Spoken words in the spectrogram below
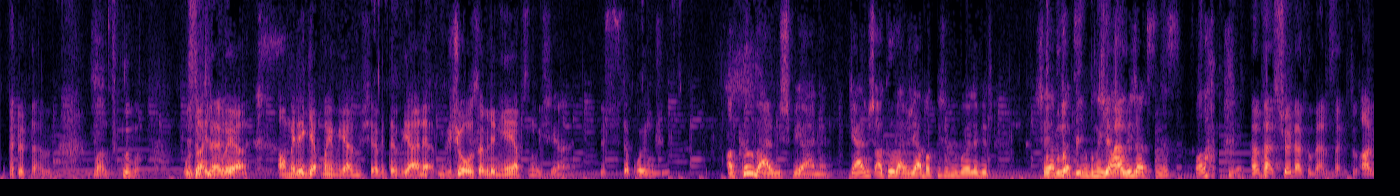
Evet abi. Mantıklı mı? Uzaylı buraya ameliyat yapmaya mı gelmiş ya bir de? Yani gücü olsa bile niye yapsın o işi yani? Üst üste koymuş. Akıl vermiş mi yani? Gelmiş akıl vermiş. Ya bakın şimdi böyle bir şey Bunu yapacaksınız. bir Bunu kenar- yağlayacaksınız falan diye. Ha ben şöyle akıl verdim hani abi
